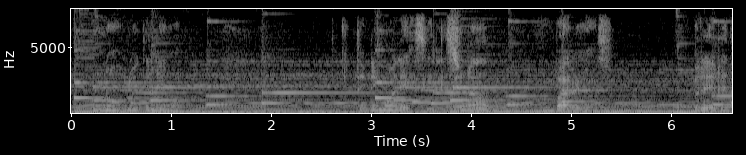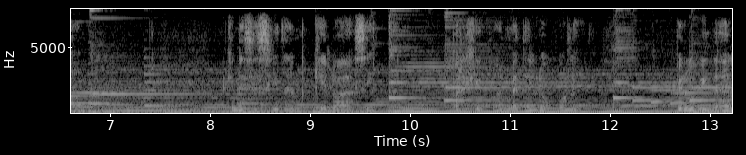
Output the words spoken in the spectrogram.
no lo tenemos. Tenemos a Alexis lesionado, Vargas, Brereton, que necesitan que lo asistan para que puedan meter los goles. Pero Vidal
